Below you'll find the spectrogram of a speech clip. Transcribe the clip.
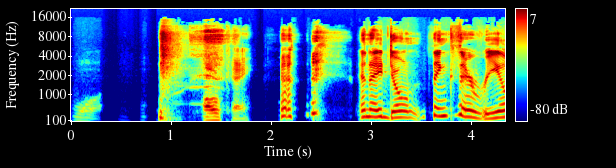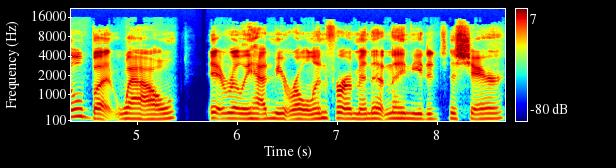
Wha- Okay. And I don't think they're real, but wow, it really had me rolling for a minute and I needed to share.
